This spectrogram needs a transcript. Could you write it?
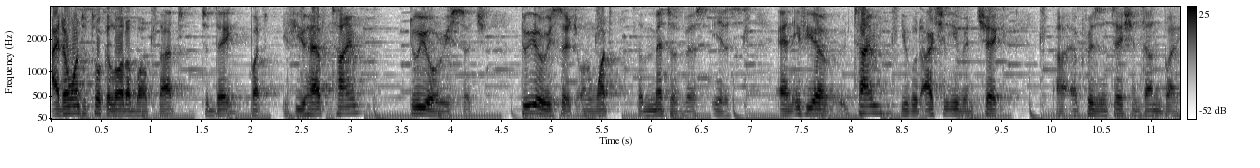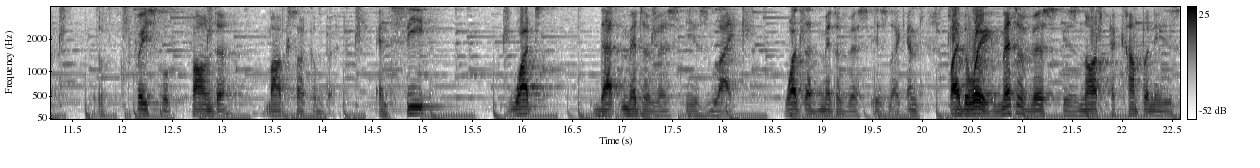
I don't want to talk a lot about that today, but if you have time, do your research. Do your research on what the metaverse is. And if you have time, you could actually even check uh, a presentation done by the Facebook founder, Mark Zuckerberg, and see what that metaverse is like. What that metaverse is like. And by the way, metaverse is not a company's,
